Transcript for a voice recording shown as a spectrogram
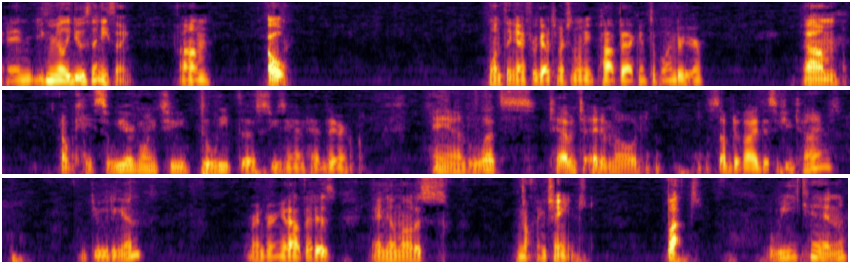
and you can really do with anything. Um, oh, one thing I forgot to mention, let me pop back into Blender here. Um, okay, so we are going to delete the Suzanne head there. And let's tab into edit mode, subdivide this a few times, do it again, rendering it out that is, and you'll notice nothing changed. But, we can,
